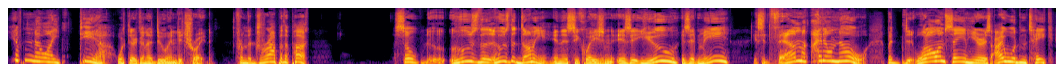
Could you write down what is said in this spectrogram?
You have no idea what they're going to do in Detroit from the drop of the puck. So who's the who's the dummy in this equation? Is it you? Is it me? Is it them? I don't know. But what all I'm saying here is I wouldn't take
